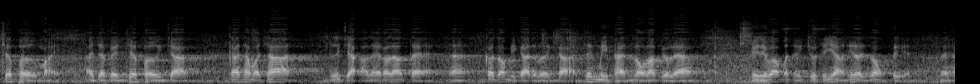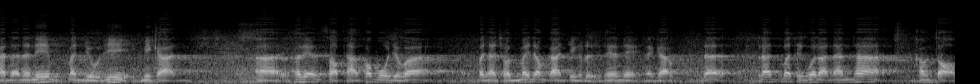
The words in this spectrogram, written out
เชื้อเพลิงใหม่ อาจจะเป็นเชื้อเพลิงจากก๊าซธรรมชาติ หรือจากอะไรก็แล้วแต่นะก็ต้องมีการดำเนินการ ซึ่งมีแผนรองรับอยู่แล้วเพียงแต่ว่ามาถึงจุดที่อย่างที่เราจะต้องเปลี่ยนนะครับดังนั้นนี้มันอยู่ที่มีการเขาเรียกสอบถามข้อมูลอยู่ว่า ประชาชนไม่ต้องการจริงหรือแค่นั้นเองนะครับและและเมื่อถึงเวลานั้นถ้าคำตอบ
